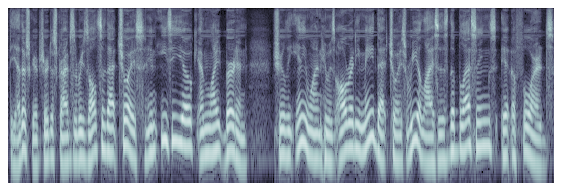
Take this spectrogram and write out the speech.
The other scripture describes the results of that choice, an easy yoke and light burden. Truly anyone who has already made that choice realizes the blessings it affords.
